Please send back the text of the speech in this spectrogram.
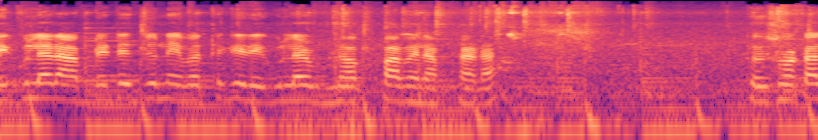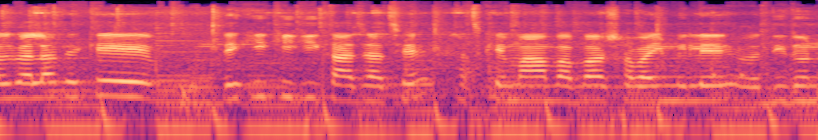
রেগুলার আপডেটের জন্য এবার থেকে রেগুলার ব্লগ পাবেন আপনারা। তো সকালবেলা থেকে দেখি কি কি কাজ আছে। আজকে মা, বাবা সবাই মিলে, দিদন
